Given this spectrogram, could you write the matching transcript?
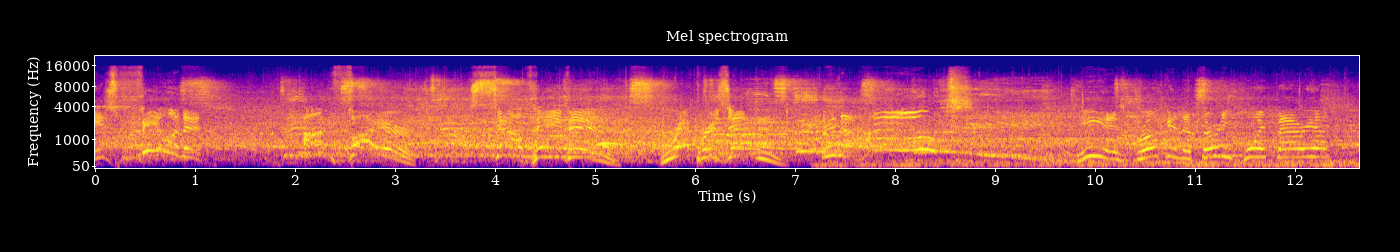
is feeling it. On fire. South Haven representing in the house. He has broken the 30-point barrier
